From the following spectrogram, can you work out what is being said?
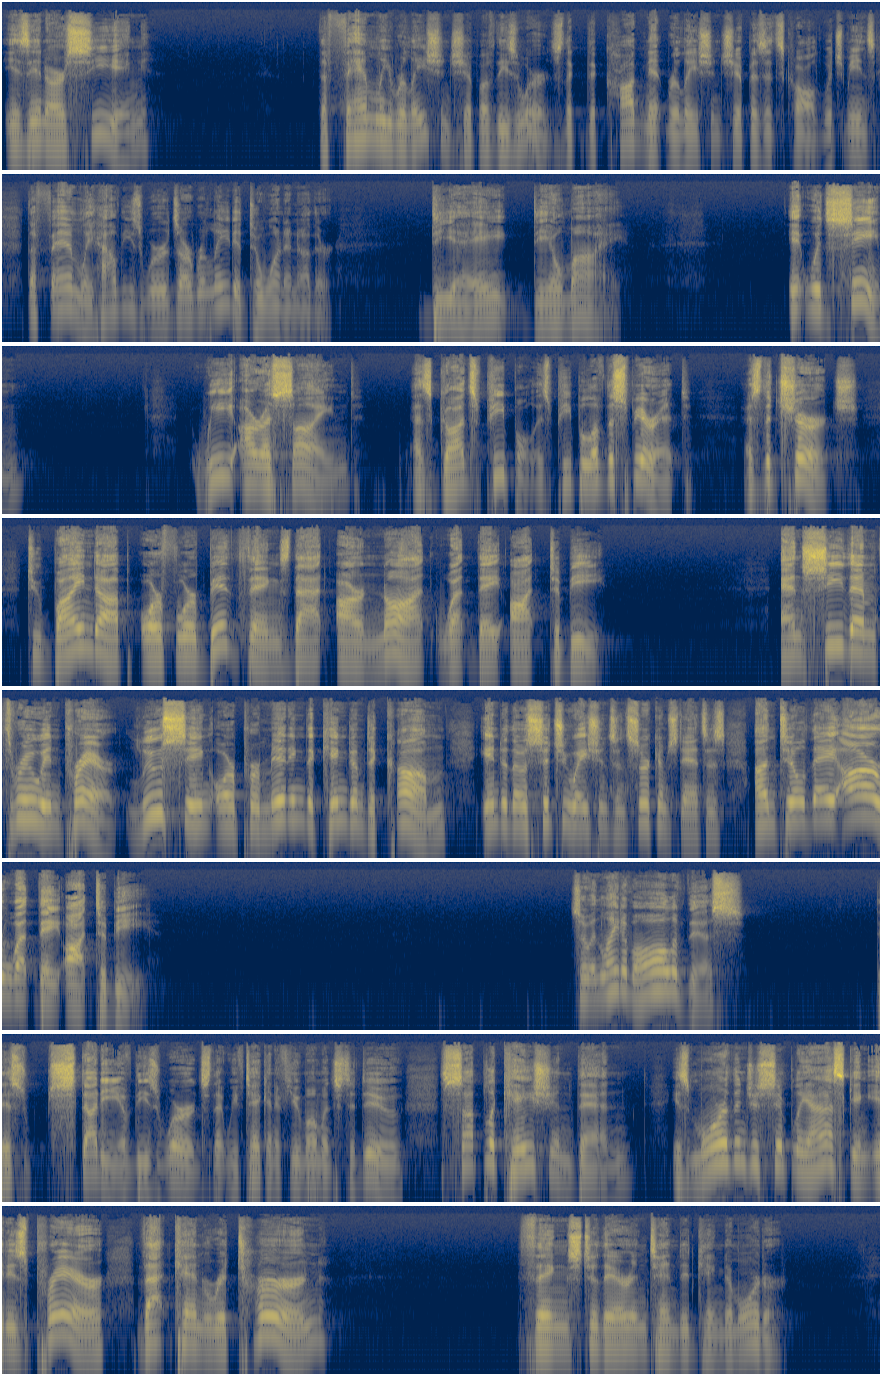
is in our seeing the family relationship of these words, the, the cognate relationship, as it's called, which means the family, how these words are related to one another. Da, deomai. It would seem we are assigned as God's people, as people of the Spirit, as the church, to bind up or forbid things that are not what they ought to be. And see them through in prayer, loosing or permitting the kingdom to come into those situations and circumstances until they are what they ought to be. So, in light of all of this, this study of these words that we've taken a few moments to do, supplication then is more than just simply asking, it is prayer that can return things to their intended kingdom order.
